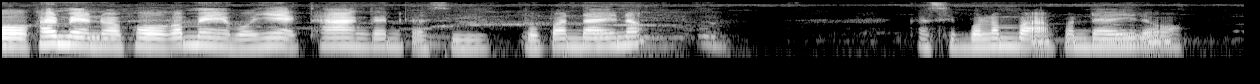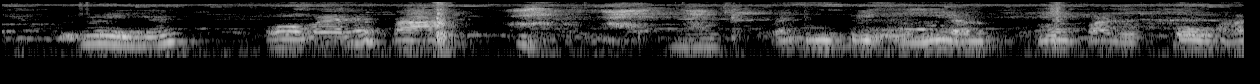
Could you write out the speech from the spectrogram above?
อขั้นแม่นว่าพอกับแม่บอกแยกทางกันกะสิบอกปันใดเนาะกะสิบอลำบากปันใดดอกไม่นะพอแม่ได้ปลาไปดูสิเนี่ยลงไปแล้วโตหา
